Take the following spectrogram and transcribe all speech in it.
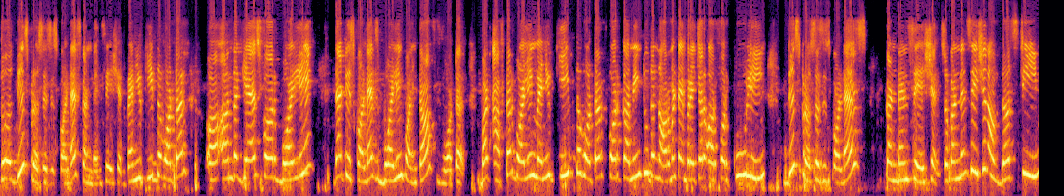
The, this process is called as condensation. When you keep the water uh, on the gas for boiling, that is called as boiling point of water. But after boiling, when you keep the water for coming to the normal temperature or for cooling, this process is called as condensation. So condensation of the steam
